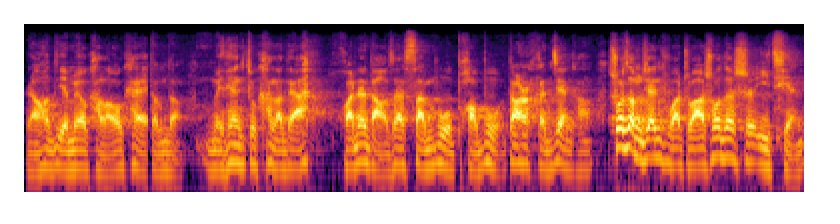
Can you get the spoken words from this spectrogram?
然后也没有卡拉 OK 等等，每天就看到大家环着岛在散步、跑步，倒是很健康。说这么艰苦啊，主要说的是以前，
